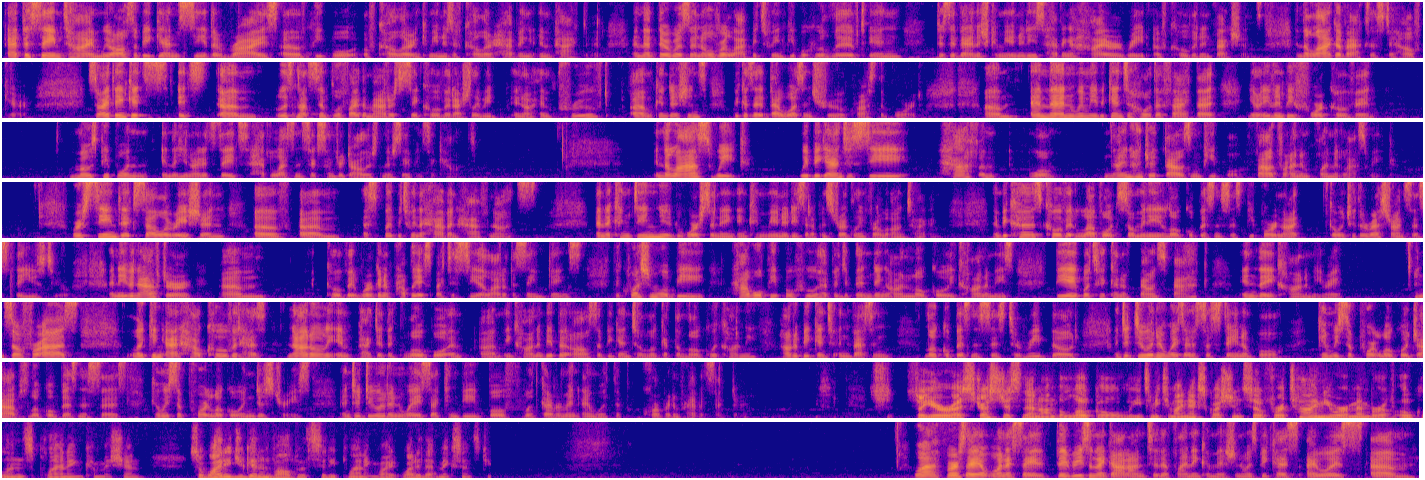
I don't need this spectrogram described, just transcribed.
At the same time, we also began to see the rise of people of color and communities of color having impacted, and that there was an overlap between people who lived in disadvantaged communities having a higher rate of COVID infections and the lack of access to healthcare. So I think it's it's um, let's not simplify the matter to say COVID actually we you know improved um, conditions because it, that wasn't true across the board. Um, and then when we begin to hold the fact that you know even before COVID, most people in, in the United States had less than $600 in their savings account. In the last week, we began to see half a well 900,000 people filed for unemployment last week we're seeing the acceleration of um, a split between the have and have nots and a continued worsening in communities that have been struggling for a long time. And because COVID leveled so many local businesses, people are not going to the restaurants as they used to. And even after um, COVID, we're going to probably expect to see a lot of the same things. The question will be how will people who have been depending on local economies be able to kind of bounce back in the economy, right? And so for us, looking at how COVID has not only impacted the global um, economy, but also begin to look at the local economy, how to begin to invest in local businesses to rebuild and to do it in ways that are sustainable. Can we support local jobs, local businesses? Can we support local industries? And to do it in ways that can be both with government and with the corporate and private sector so your uh, stress just then on the local leads me to my next question. So for a time, you were a member of Oakland's Planning Commission. So why did you get involved with city planning? Why, why did that make sense to you? Well, first I want to say the reason I got onto the planning commission was because I was um,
